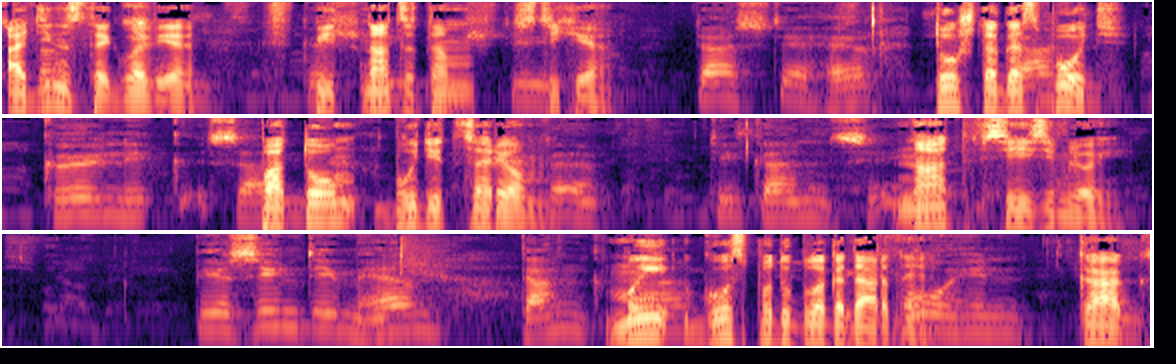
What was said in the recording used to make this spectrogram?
11 главе, в 15 стихе. То, что Господь потом будет царем над всей землей. Мы Господу благодарны, как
